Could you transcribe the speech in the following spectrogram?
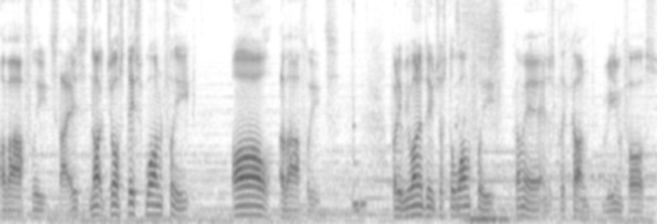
of our fleets? That is, not just this one fleet, all of our fleets. But if you want to do just the one fleet, come here and just click on reinforce.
